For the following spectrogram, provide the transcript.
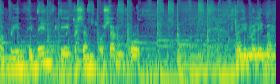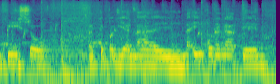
pa 20-20 pa 10-10 pa 5 piso. At kapag yan ay naipon na natin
